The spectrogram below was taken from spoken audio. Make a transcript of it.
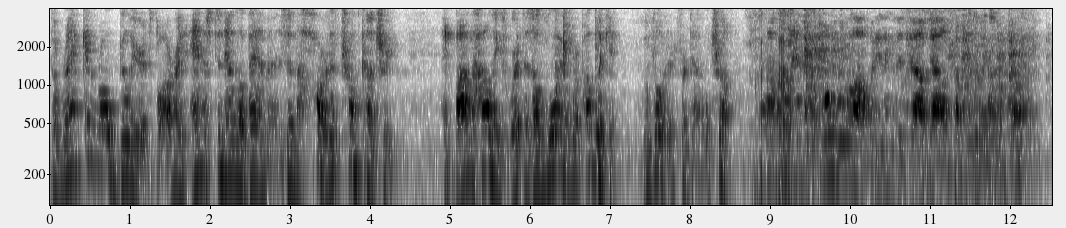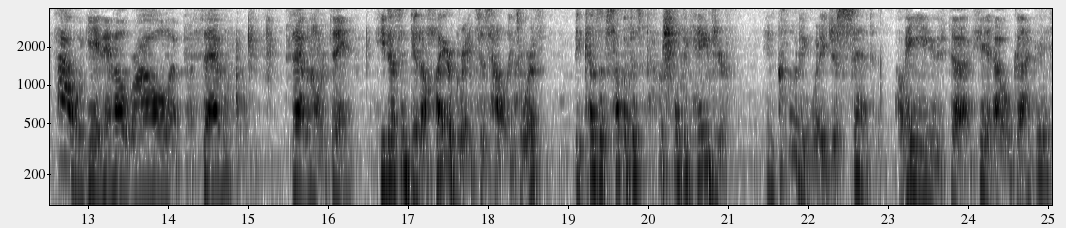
The Rack and Roll Billiards Bar in Anniston, Alabama is in the heart of Trump country. And Bob Hollingsworth is a loyal Republican who voted for Donald Trump. Bob, I want to ask you, overall, what do you think of the job Donald Trump is doing so far? I would give him overall a, a seven, seven over ten. He doesn't get a higher grade, says Hollingsworth, because of some of his personal behavior, including what he just said. Oh, he used uh, shithole countries.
